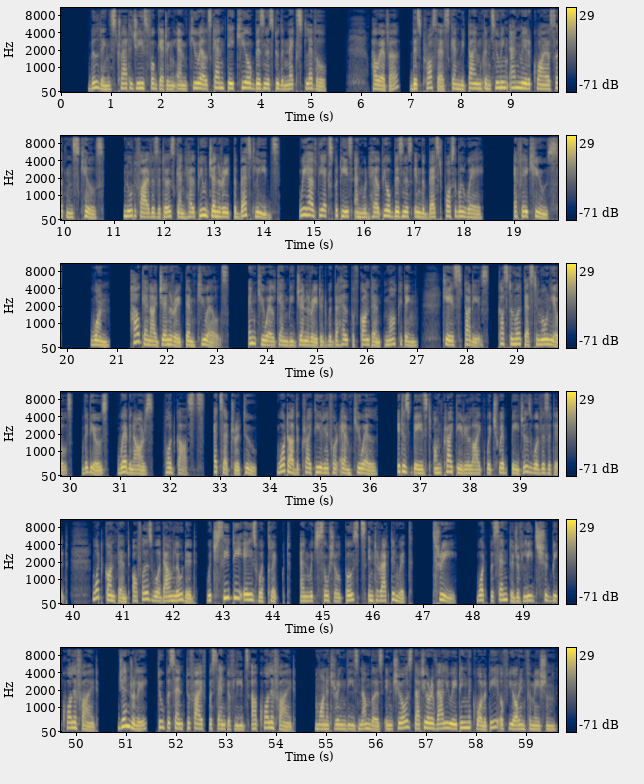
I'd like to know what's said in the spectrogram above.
Building strategies for getting MQLs can take your business to the next level. However, this process can be time consuming and may require certain skills. Notify visitors can help you generate the best leads. We have the expertise and would help your business in the best possible way. FAQs 1. How can I generate MQLs? MQL can be generated with the help of content marketing, case studies, customer testimonials, videos, webinars, podcasts, etc. 2. What are the criteria for MQL? It is based on criteria like which web pages were visited, what content offers were downloaded, which CTAs were clicked, and which social posts interacted with. 3. What percentage of leads should be qualified? Generally, 2% to 5% of leads are qualified. Monitoring these numbers ensures that you're evaluating the quality of your information.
